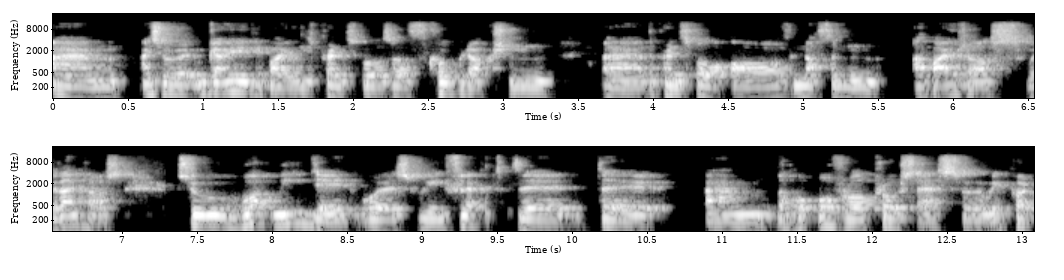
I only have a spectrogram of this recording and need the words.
Um, and so we're guided by these principles of co-production, uh, the principle of nothing about us without us. So what we did was we flipped the, the, um, the overall process so that we put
